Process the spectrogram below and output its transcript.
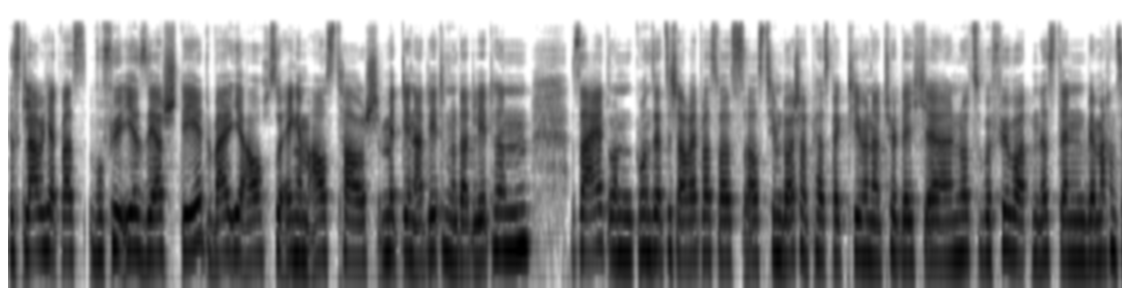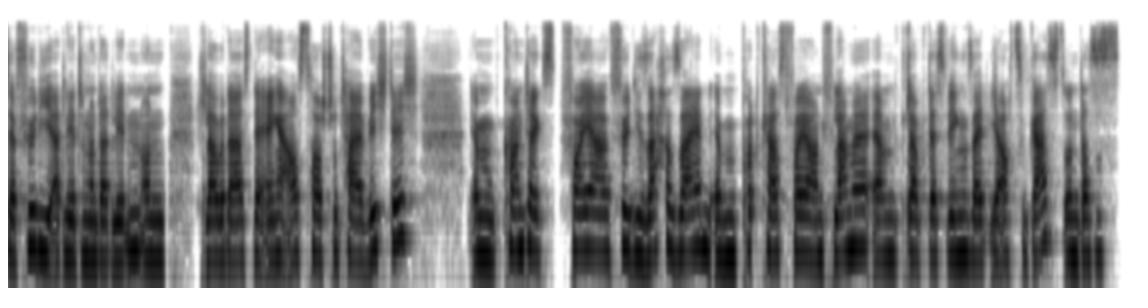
Ist, glaube ich, etwas, wofür ihr sehr steht, weil ihr auch so eng im Austausch mit den Athletinnen und Athletinnen seid und grundsätzlich auch etwas, was aus Team Deutschland Perspektive natürlich äh, nur zu befürworten ist, denn wir machen es ja für die Athletinnen und Athleten und ich glaube, da ist der enge Austausch total wichtig im Kontext Feuer für die Sache sein, im Podcast Feuer und Flamme. Ähm, ich glaube, deswegen seid ihr auch zu Gast und das ist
